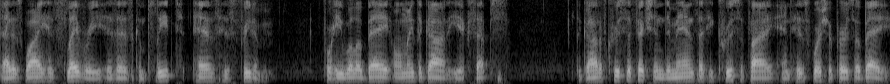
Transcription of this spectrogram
That is why his slavery is as complete as his freedom, for he will obey only the God he accepts. The God of crucifixion demands that he crucify and his worshippers obey.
